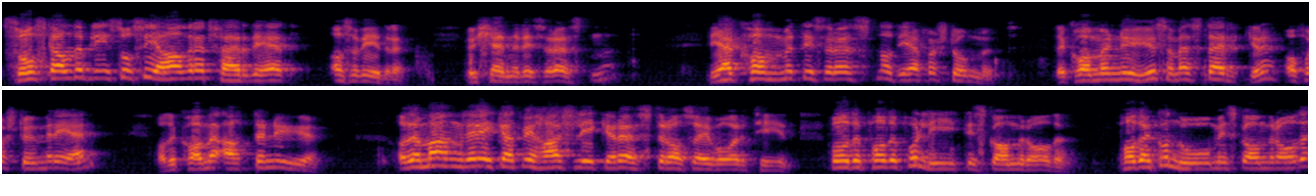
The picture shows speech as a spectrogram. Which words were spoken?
Så skal det bli sosial rettferdighet osv. Du kjenner disse røstene. De er kommet, disse røstene, og de er forstummet. Det kommer nye som er sterkere og forstummer igjen. Og det kommer atter nye. Og det mangler ikke at vi har slike røster også i vår tid. Både på det politiske området, på det økonomiske området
